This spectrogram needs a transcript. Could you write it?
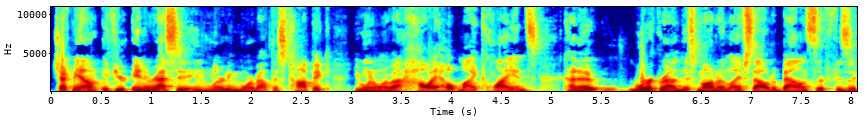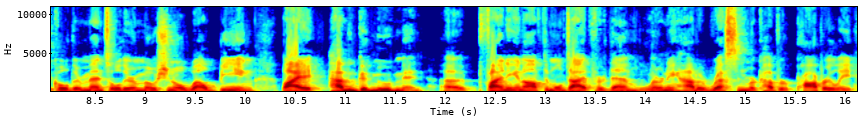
Check me out if you're interested in learning more about this topic. You want to learn about how I help my clients kind of work around this modern lifestyle to balance their physical, their mental, their emotional well being by having good movement, uh, finding an optimal diet for them, learning how to rest and recover properly,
